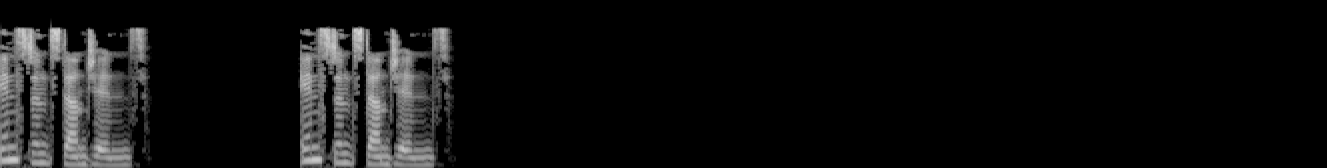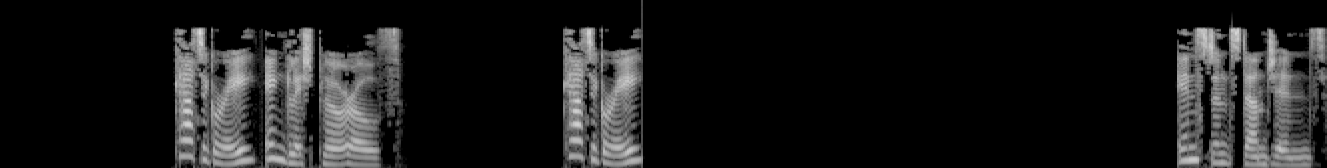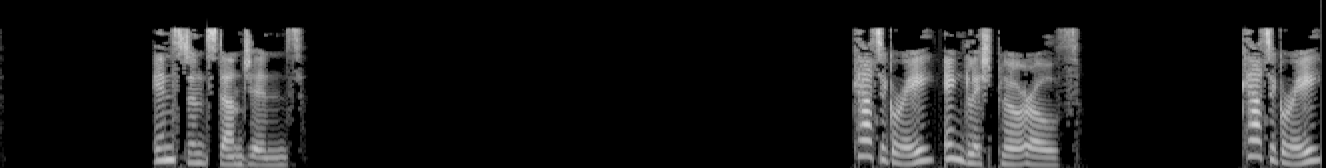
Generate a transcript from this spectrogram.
Instance dungeons. Instance dungeons. Category, English plurals. Category Instance dungeons. Instance dungeons. Category, English plurals. Category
